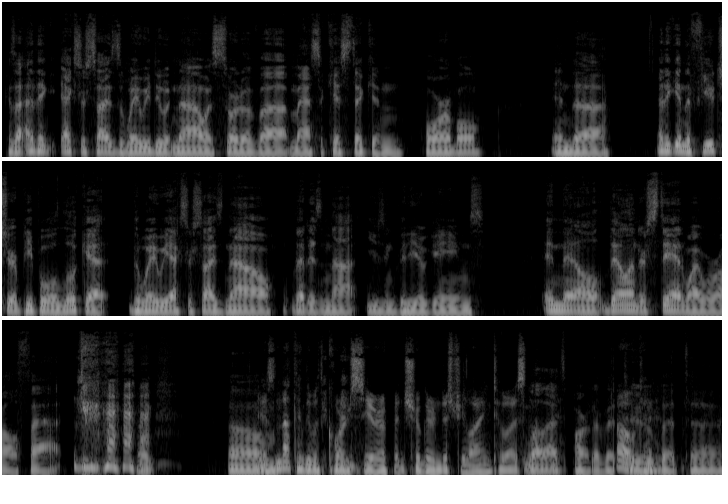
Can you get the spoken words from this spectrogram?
because I, I think exercise the way we do it now is sort of uh, masochistic and horrible. And uh, I think in the future, people will look at the way we exercise now that is not using video games, and they'll they'll understand why we're all fat. like, it has nothing to do with corn syrup and sugar industry lying to us. well, that's part of it Oh, too. okay. But uh,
